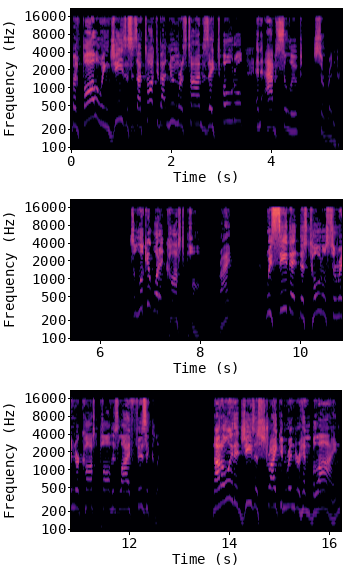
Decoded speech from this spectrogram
But following Jesus, as I've talked about numerous times, is a total and absolute surrender. So look at what it cost Paul, right? We see that this total surrender cost Paul his life physically. Not only did Jesus strike and render him blind,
